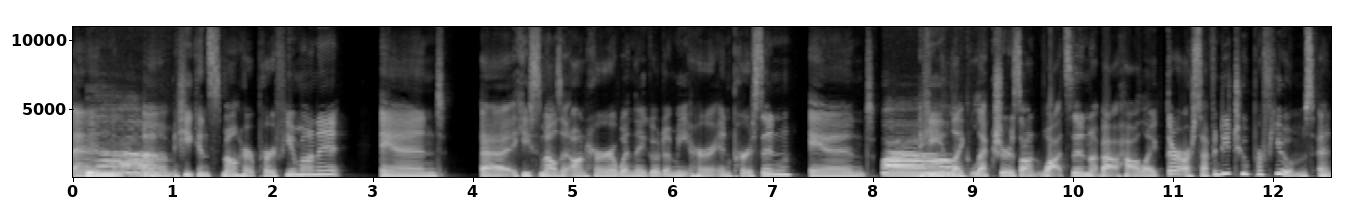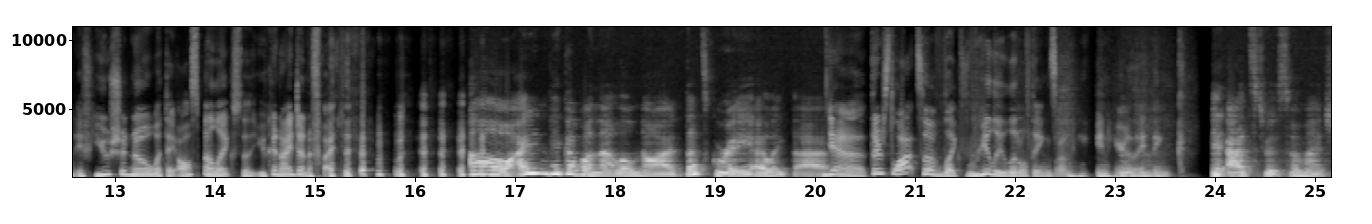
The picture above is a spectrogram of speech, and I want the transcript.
and Yeah. um, he can smell her perfume on it. And uh, he smells it on her when they go to meet her in person. And Wow. he like lectures on Watson about how like there are 72 perfumes and if you should know what they all smell like so that you can identify them. Oh, I didn't pick up on that little nod. That's great. I like that. yeah, there's lots of like really little things on in here that I think It adds to it so much.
